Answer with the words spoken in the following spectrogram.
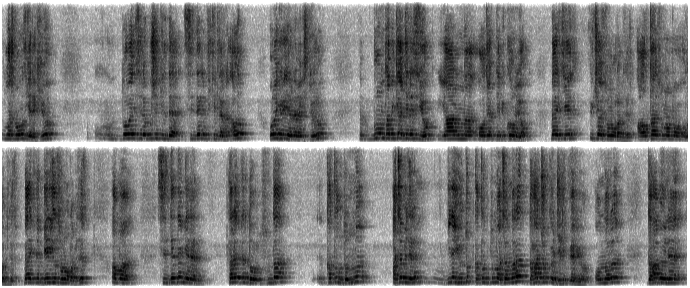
ulaşmamız gerekiyor. Dolayısıyla bu şekilde sizlerin fikirlerini alıp ona göre ilerlemek istiyorum. Bunun tabii ki acelesi yok. Yarınla olacak diye bir konu yok. Belki 3 ay sonra olabilir. 6 ay sonra olabilir. Belki de 1 yıl sonra olabilir. Ama sizlerden gelen talepler doğrultusunda katıl butonunu açabilirim. Bir de YouTube katıl butonunu açanlara daha çok öncelik veriyor. Onları daha böyle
